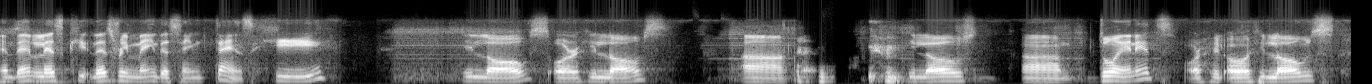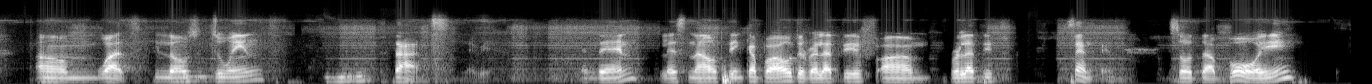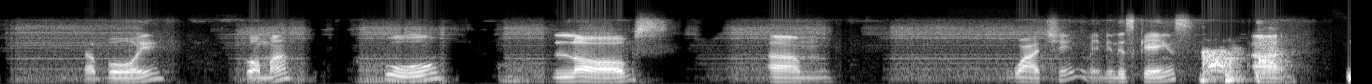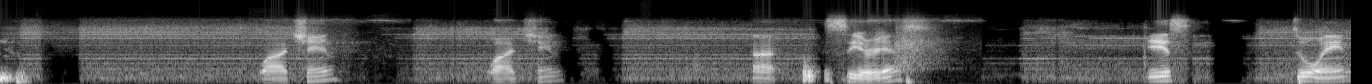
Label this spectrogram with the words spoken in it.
And then let's keep, let's remain the same tense. He he loves or he loves uh he loves um doing it or he or he loves um what? He loves doing that maybe. And then let's now think about the relative um relative sentence. So the boy the boy comma, who loves um, watching, maybe in this case, uh, watching, watching uh, series is doing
